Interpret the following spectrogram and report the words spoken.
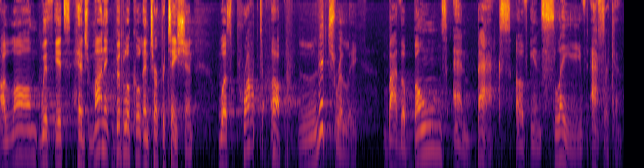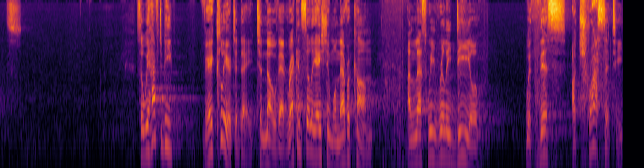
along with its hegemonic biblical interpretation, was propped up literally by the bones and backs of enslaved Africans. So we have to be very clear today to know that reconciliation will never come unless we really deal with this atrocity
